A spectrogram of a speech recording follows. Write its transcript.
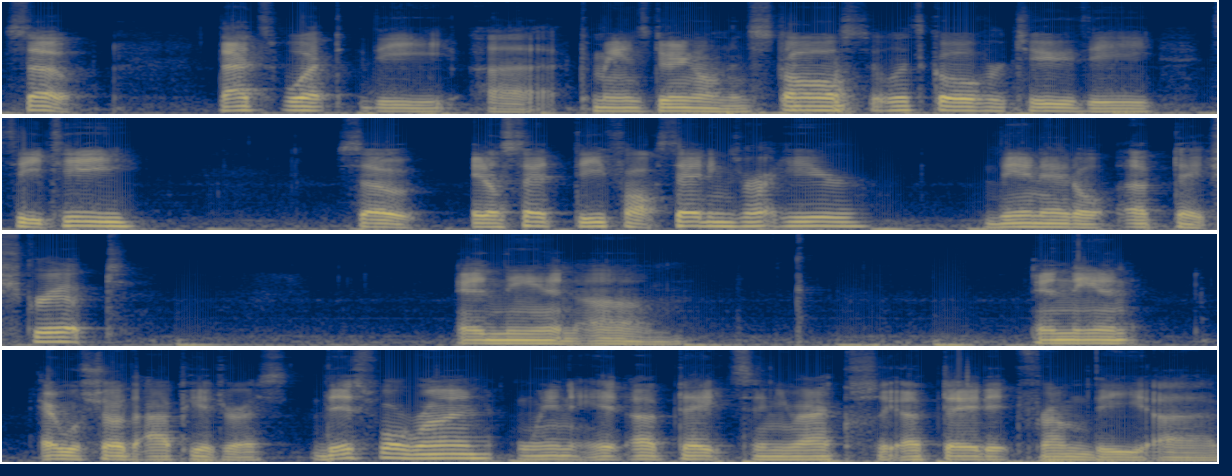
So that's what the uh, command's doing on install. So let's go over to the CT. So it'll set default settings right here. Then it'll update script. And then um, and then it will show the IP address. This will run when it updates and you actually update it from the uh,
